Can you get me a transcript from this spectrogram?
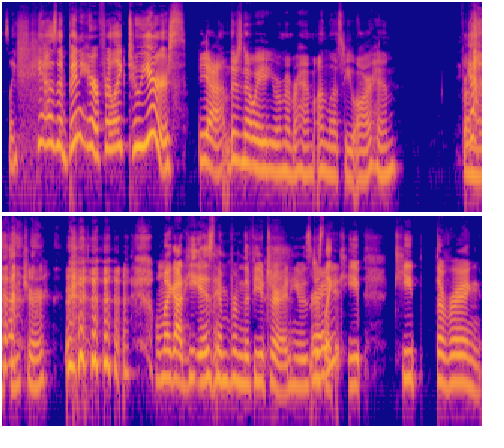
It's like he hasn't been here for like two years. Yeah, there's no way you remember him unless you are him from Yeah. the future. Oh my god, he is him from the future. And he was just like, keep keep the ring.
